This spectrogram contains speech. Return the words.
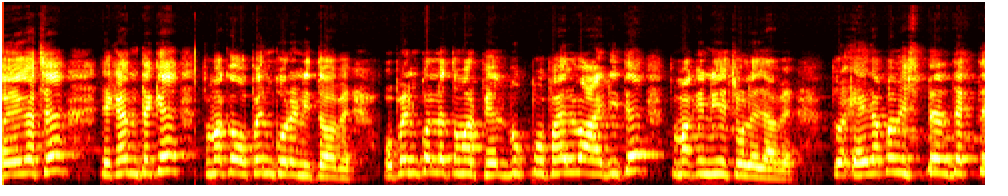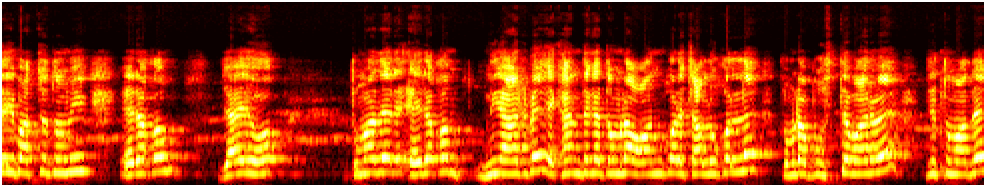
হয়ে গেছে। এখান থেকে তোমাকে ওপেন করে নিতে হবে। ওপেন করলে তোমার ফেসবুক প্রোফাইল বা আইডিতে তোমাকে নিয়ে চলে যাবে। তো এরকম স্পেস দেখতেই পাচ্ছ তুমি। এরকম, যাই হোক, তোমাদের এরকম নিয়ে আসবে। এখান থেকে তোমরা অন করে চালু করলে তোমরা বুঝতে পারবে যে তোমাদের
